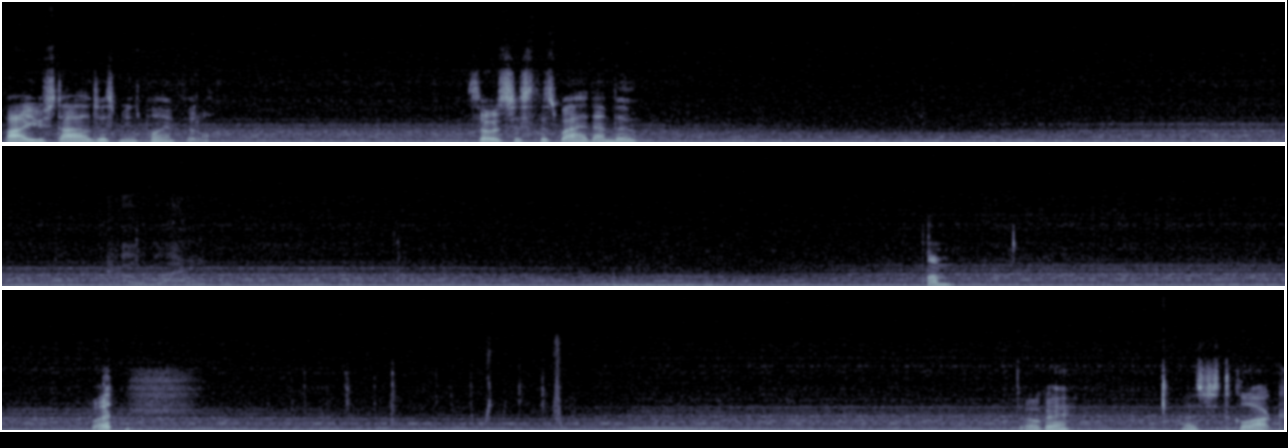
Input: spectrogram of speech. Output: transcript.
Bayou style just means playing fiddle. So it's just this way then, Boo? Um. What? Okay. That's just a clock.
